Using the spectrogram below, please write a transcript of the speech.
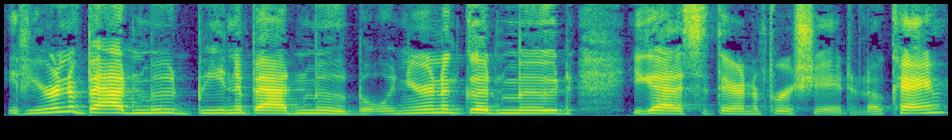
If you're in a bad mood, be in a bad mood. But when you're in a good mood, you got to sit there and appreciate it, okay?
